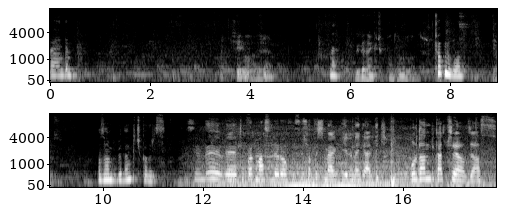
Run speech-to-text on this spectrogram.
Beğendim. Şey de olabilir ya. Ne? Bir beden küçük pantolon da olabilir. Çok mu bol? Biraz. O zaman bir beden küçük alırız. Şimdi e, Toprak Mahsulleri Ofisi satış mer- yerine geldik. Buradan birkaç bir şey alacağız.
